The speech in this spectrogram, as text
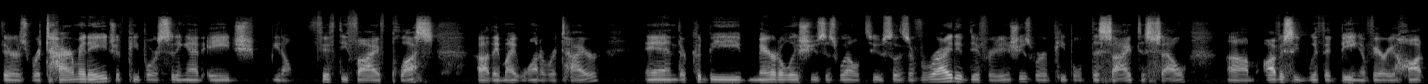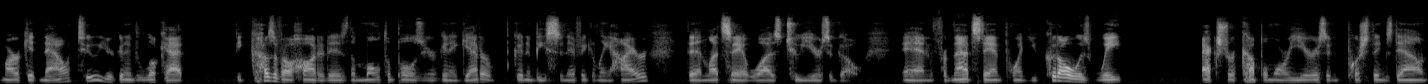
There's retirement age. If people are sitting at age you know 55 plus, uh, they might want to retire. And there could be marital issues as well too. So there's a variety of different issues where people decide to sell. Um, obviously, with it being a very hot market now too, you're going to look at because of how hot it is, the multiples you're going to get are going to be significantly higher than, let's say, it was two years ago. And from that standpoint, you could always wait extra couple more years and push things down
